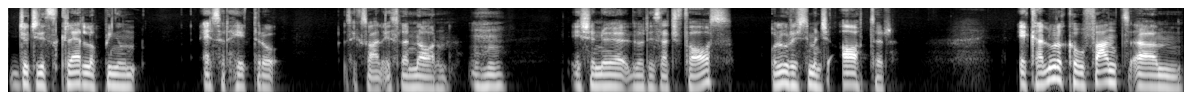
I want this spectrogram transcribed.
cui ci desclare l'opinione essere heterosexuale è la norma. Mhm. E se noi lo risage fas, o loro si mangia alter. E che loro che fanno, um,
